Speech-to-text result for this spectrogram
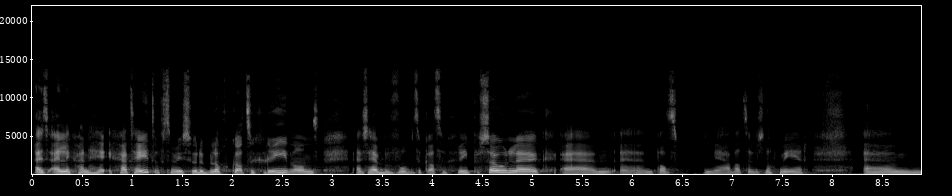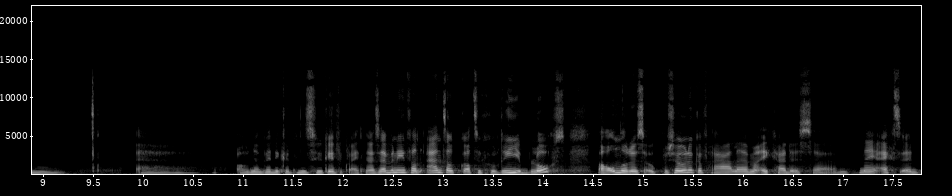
uiteindelijk gaat heten, of tenminste de blogcategorie. Want uh, ze hebben bijvoorbeeld de categorie persoonlijk. En wat, ja, wat is nog meer? Oh, dan ben ik het natuurlijk even kwijt. Nou, ze hebben in ieder geval een aantal categorieën blogs, waaronder dus ook persoonlijke verhalen. Maar ik ga dus uh, nou ja, echt een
